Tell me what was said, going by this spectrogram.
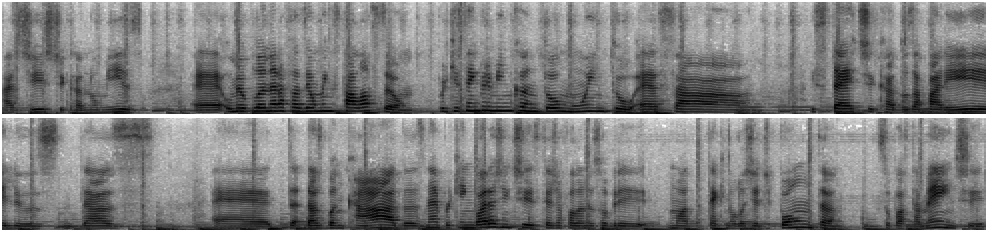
artística no MIS, é, o meu plano era fazer uma instalação, porque sempre me encantou muito essa estética dos aparelhos, das é, das bancadas, né? Porque embora a gente esteja falando sobre uma tecnologia de ponta, supostamente,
